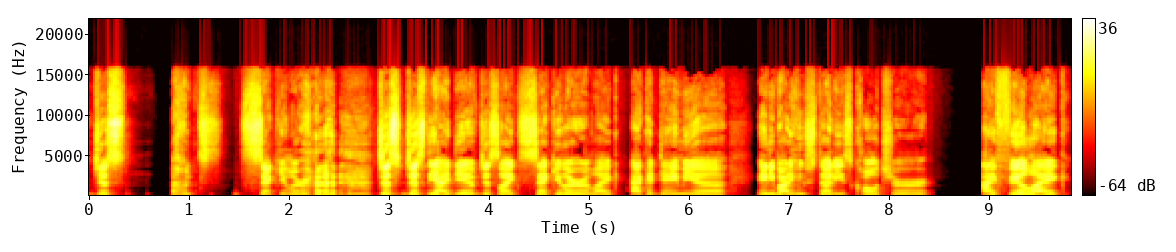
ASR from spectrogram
just secular just just the idea of just like secular like academia anybody who studies culture I feel like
